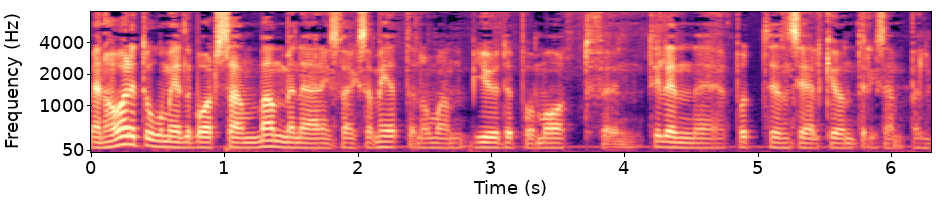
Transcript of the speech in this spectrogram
Men har ett omedelbart samband med näringsverksamheten om man bjuder på mat en, till en eh, potentiell kund till exempel.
